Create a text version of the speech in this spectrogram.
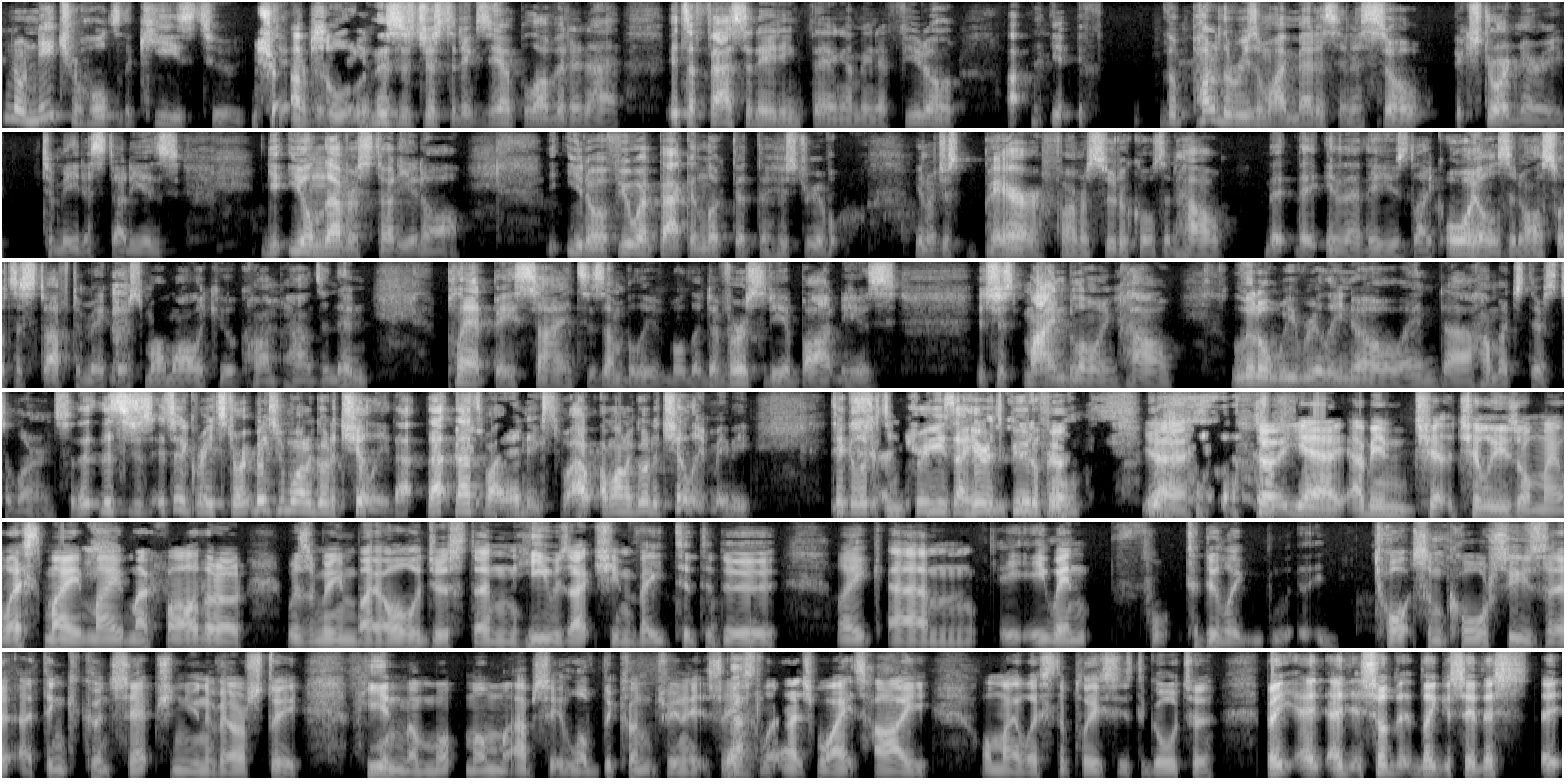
you know, nature holds the keys to, Sure, to absolutely. And this is just an example of it, and I, it's a fascinating thing. I mean, if you don't, uh, if the part of the reason why medicine is so extraordinary to me to study is you'll never study it all. You know, if you went back and looked at the history of, you know, just bare pharmaceuticals and how they, they you know they used like oils and all sorts of stuff to make their small molecule compounds, and then plant-based science is unbelievable. The diversity of botany is it's just mind blowing how little we really know and uh, how much there's to learn. So th- this is just it's a great story. It makes me want to go to Chile. That that that's my ending. I, I want to go to Chile. Maybe take a look at some trees. I hear it's beautiful. Yeah. so yeah, I mean, Ch- Chile's on my list. My my my father was a marine biologist, and he was actually invited to do like um he, he went for, to do like taught some courses at I think Conception University. He and my mum absolutely loved the country, and it's, yeah. it's that's why it's high on my list of places to go to. But uh, uh, so, like I said, this uh,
